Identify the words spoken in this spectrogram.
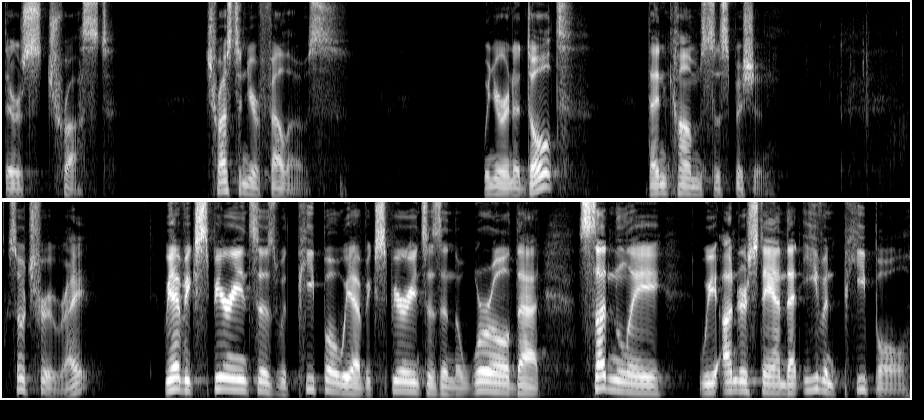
there's trust. Trust in your fellows. When you're an adult, then comes suspicion. So true, right? We have experiences with people, we have experiences in the world that suddenly we understand that even people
